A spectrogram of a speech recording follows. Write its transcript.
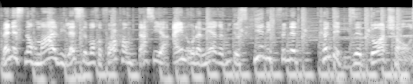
wenn es nochmal wie letzte Woche vorkommt, dass ihr ein oder mehrere Videos hier nicht findet, könnt ihr diese dort schauen.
